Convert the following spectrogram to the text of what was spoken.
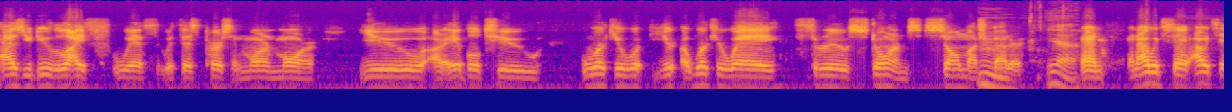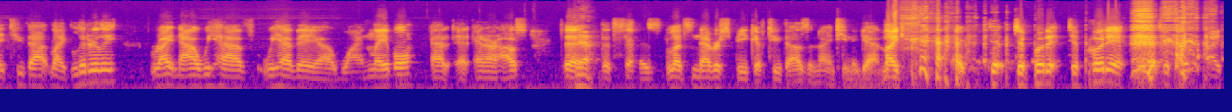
as you do life with with this person more and more, you are able to work your your work your way through storms so much Mm. better. Yeah, And and I would say I would say two thousand like literally right now we have we have a uh, wine label at, at in our house that Yeah. that says let's never speak of 2019 again. Like like, to, to put it to put it to put it like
